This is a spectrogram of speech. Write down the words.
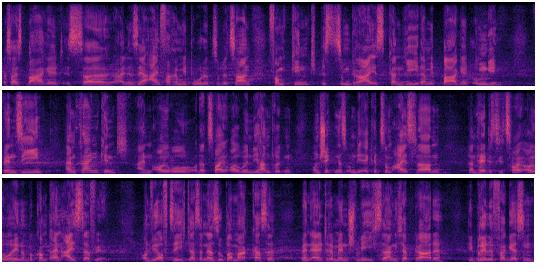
Das heißt, Bargeld ist äh, eine sehr einfache Methode zu bezahlen. Vom Kind bis zum Greis kann jeder mit Bargeld umgehen. Wenn Sie einem kleinen Kind einen Euro oder zwei Euro in die Hand drücken und schicken es um die Ecke zum Eisladen, dann hält es die zwei Euro hin und bekommt ein Eis dafür. Und wie oft sehe ich das an der Supermarktkasse, wenn ältere Menschen wie ich sagen, ich habe gerade die Brille vergessen,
